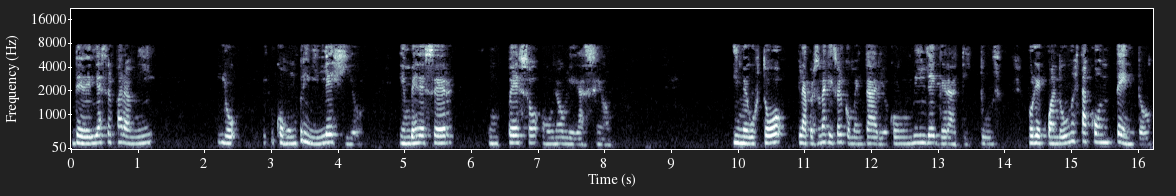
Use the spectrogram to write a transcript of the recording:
debería ser para mí lo, como un privilegio en vez de ser un peso o una obligación y me gustó la persona que hizo el comentario con humilde gratitud, porque cuando uno está contento,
